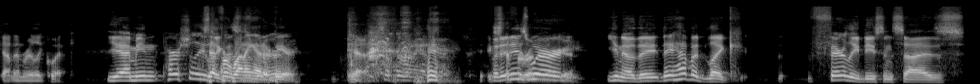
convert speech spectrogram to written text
got in really quick. Yeah, I mean, partially except like for this is running out of where- beer. Yeah, but Except for running where out of beer. you know they they have a like fairly decent size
